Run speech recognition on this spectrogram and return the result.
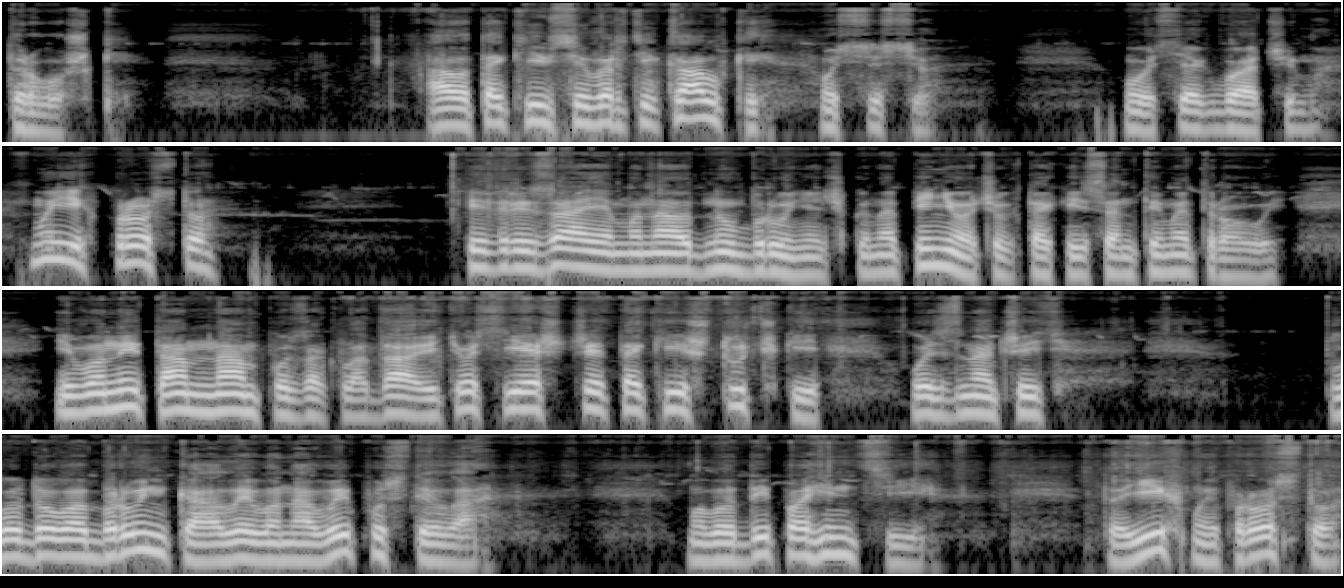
трошки. А отакі всі вертикалки, ось ось, ось як бачимо, ми їх просто підрізаємо на одну брунячку, на піньочок такий сантиметровий. І вони там нам позакладають. Ось є ще такі штучки. Ось, значить, плодова брунька, але вона випустила молоді пагінці. То їх ми просто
